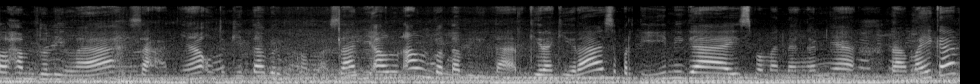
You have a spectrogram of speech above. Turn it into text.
Alhamdulillah, saatnya untuk kita berbuka puasa di alun-alun Kota Blitar. Kira-kira seperti ini, guys, pemandangannya. Ramai kan?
